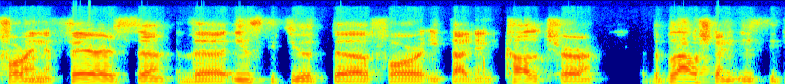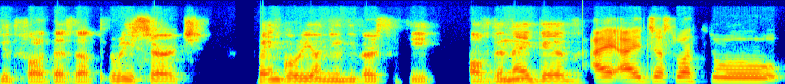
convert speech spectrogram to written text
Foreign Affairs, the Institute for Italian Culture, the Blaustein Institute for Desert Research, Ben Gurion University of the Negev. I, I just want to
